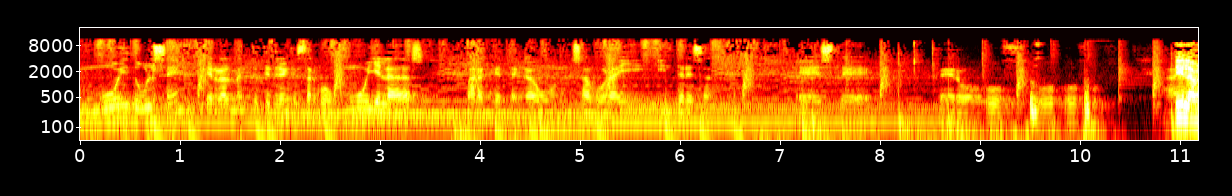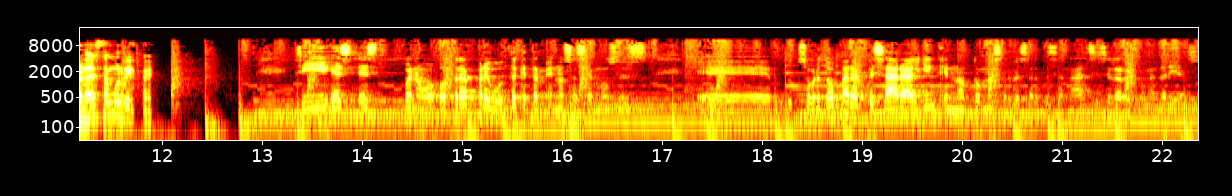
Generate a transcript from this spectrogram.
muy dulce, que realmente tendrían que estar como muy heladas para que tenga un sabor ahí interesante. Este, pero, uff, uff, uff. Sí, la verdad está muy rica. ¿eh? Sí, es, es, bueno, otra pregunta que también nos hacemos es, eh, sobre todo para empezar a alguien que no toma cerveza artesanal, ¿sí se la recomendarías?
